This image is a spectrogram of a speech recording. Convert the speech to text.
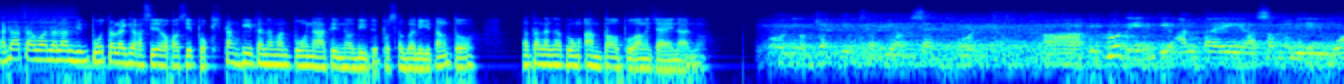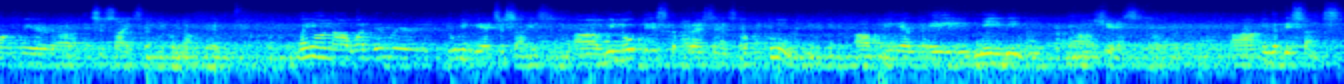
Natatawa na lang din po talaga kasi ako kasi po kitang-kita naman po natin no, dito po sa balitang to na talaga pong ampaw po ang China no. All the objectives that we have set forth uh, including the anti-submarine warfare uh, exercise that we conducted. Ngayon, uh, while they were doing the exercise, uh, we noticed the presence of two uh, PLA Navy uh, ships uh, in the distance.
